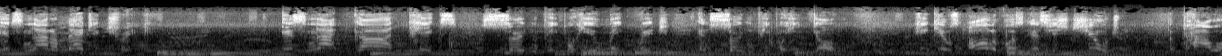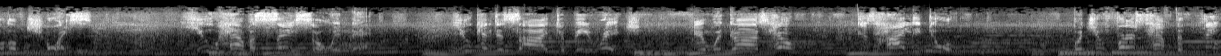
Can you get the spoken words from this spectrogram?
it's not a magic trick. It's not God picks certain people he'll make rich and certain people he don't. He gives all of us as his children the power of choice. You have a say so in that. You can decide to be rich, and with God's help, it's highly doable. But you first have to think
